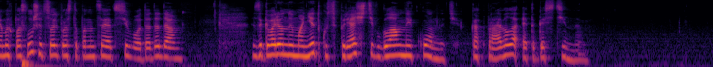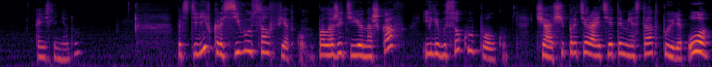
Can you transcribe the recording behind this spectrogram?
Прям их послушать, соль просто панацея от всего, да-да-да. Заговоренную монетку спрячьте в главной комнате. Как правило, это гостиная. А если нету? Подстелив красивую салфетку, положите ее на шкаф или высокую полку. Чаще протирайте это место от пыли. О,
